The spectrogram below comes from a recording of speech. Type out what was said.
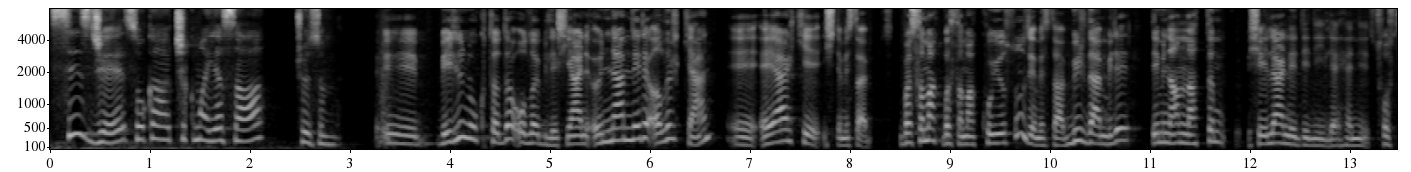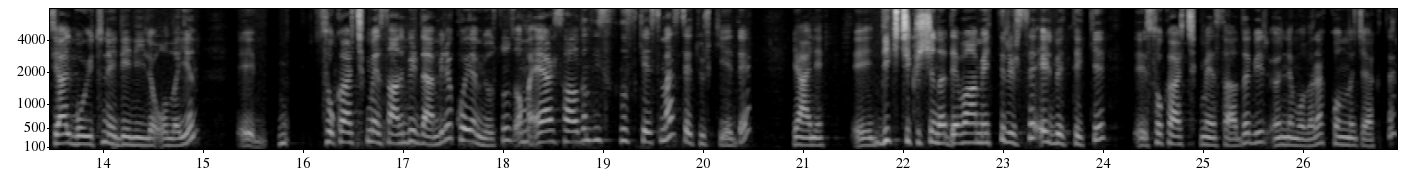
Sizce sokağa çıkma yasağı çözüm mü? e, belli noktada olabilir. Yani önlemleri alırken e, eğer ki işte mesela basamak basamak koyuyorsunuz ya mesela birdenbire demin anlattığım şeyler nedeniyle hani sosyal boyutu nedeniyle olayın e, sokağa çıkma yasağını birdenbire koyamıyorsunuz. Ama eğer salgın hız, hız kesmezse Türkiye'de yani e, dik çıkışına devam ettirirse elbette ki e, sokağa çıkma yasağı da bir önlem olarak konulacaktır.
